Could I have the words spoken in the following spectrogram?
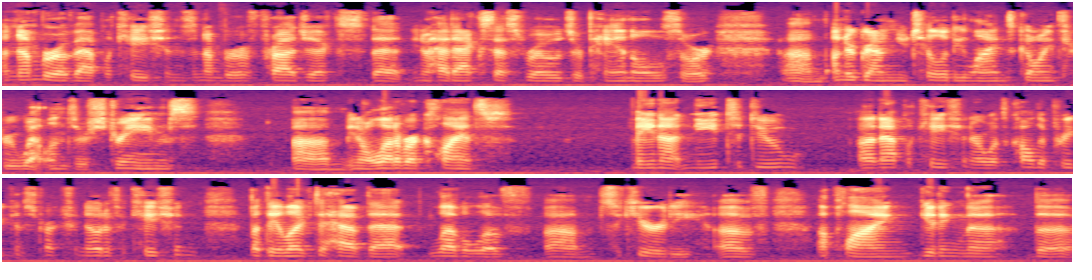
a number of applications, a number of projects that you know had access roads or panels or um, underground utility lines going through wetlands or streams. Um, you know, a lot of our clients may not need to do an application or what's called a pre-construction notification, but they like to have that level of um, security of applying, getting the, the,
